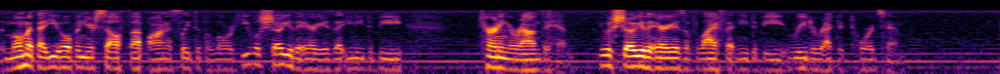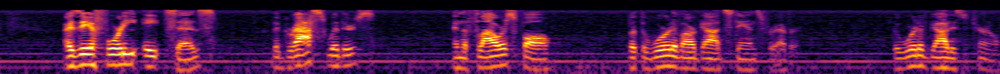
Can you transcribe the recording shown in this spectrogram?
The moment that you open yourself up honestly to the Lord, He will show you the areas that you need to be turning around to Him. He will show you the areas of life that need to be redirected towards Him. Isaiah 48 says, The grass withers and the flowers fall, but the word of our God stands forever. The word of God is eternal.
